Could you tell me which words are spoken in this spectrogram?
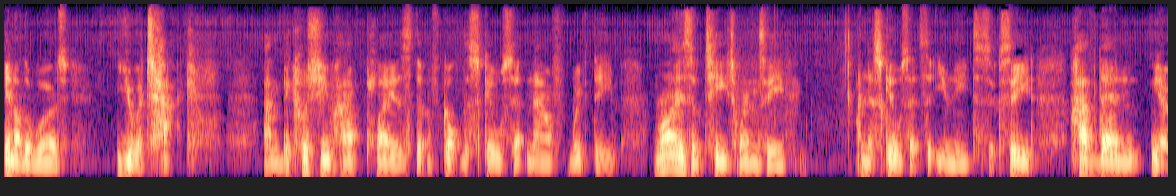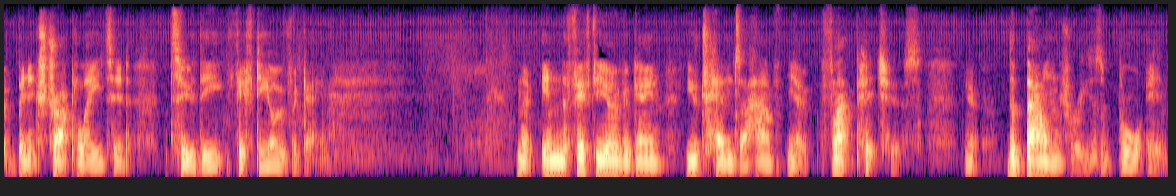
In other words, you attack. And because you have players that have got the skill set now with the rise of T20 and the skill sets that you need to succeed, have then you know been extrapolated to the 50 over game. Know, in the 50 over game, you tend to have you know flat pitches. You know, the boundaries are brought in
